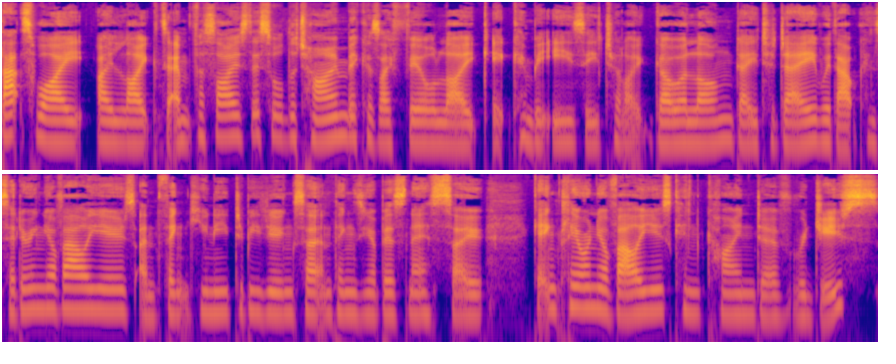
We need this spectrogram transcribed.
that's why I like to emphasize this all the time because I feel like it can be easy to like go along day to day without considering your values and think you need to be doing certain things in your business. So getting clear on your values can kind of reduce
